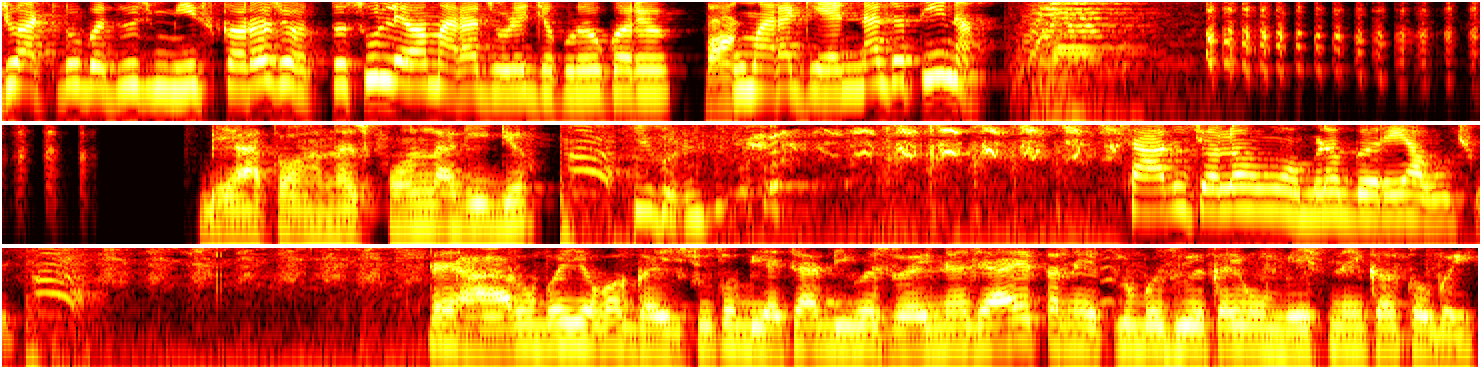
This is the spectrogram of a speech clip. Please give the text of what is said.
જો આટલું બધું જ મિસ કરો છો તો શું લેવા મારા જોડે ઝઘડો કર્યો? હું મારા ઘેર ના જતી ને? બે આ તો આને જ ફોન લાગી ગયો. સારું ચલો હું હમણાં ઘરે આવું છું. અરે હારું ભાઈ હવે ગઈશું તો બે ચાર દિવસ રહીને જાય તને એટલું બધું એ કઈ હું મિસ નહીં કરતો ભાઈ.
